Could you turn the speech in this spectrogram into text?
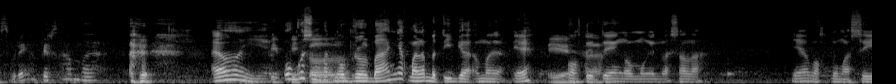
sebenarnya hampir sama. Oh iya. Oh gue sempat ngobrol banyak malah bertiga sama ya. Iya. waktu ah, itu yang ngomongin masalah ya waktu masih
